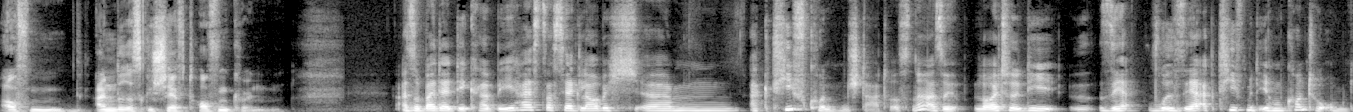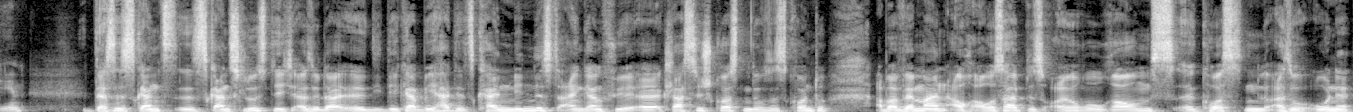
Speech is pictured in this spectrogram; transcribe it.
auf ein anderes Geschäft hoffen können. Also bei der DKB heißt das ja, glaube ich, ähm, Aktivkundenstatus. Ne? Also Leute, die sehr, wohl sehr aktiv mit ihrem Konto umgehen. Das ist ganz, ist ganz lustig. Also da, äh, die DKB hat jetzt keinen Mindesteingang für äh, klassisch kostenloses Konto. Aber wenn man auch außerhalb des Euroraums äh, Kosten, also ohne,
